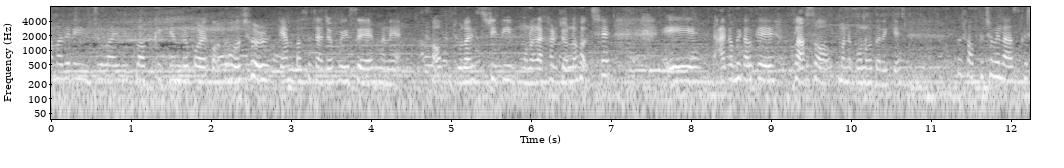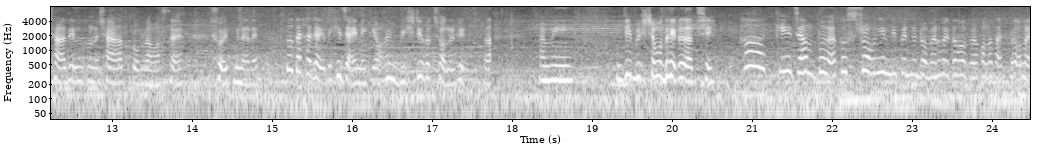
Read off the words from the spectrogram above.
আমাদের এই জুলাই বিপ্লবকে কেন্দ্র করে কত বছর ক্যাম্পাসে যা হয়েছে মানে সব জুলাই স্মৃতি মনে রাখার জন্য হচ্ছে। এই আগামীকালকে ক্লাস অফ মানে পনেরো তারিখে। তো সব কিছু মিলে আজকে সারাদিন মানে সারা রাত প্রোগ্রাম আছে শহীদ মিনারে। তো দেখা যায়, দেখি যাই নাকি অনেক বৃষ্টি হচ্ছে অলরেডি আমি যে বৃষ্টির মধ্যে হেঁটে যাচ্ছি। হ্যাঁ কে জানতো, এত স্ট্রং ইন্ডিপেন্ডেন্ট ওমেন হইতে হবে হলে থাকতে হলে।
